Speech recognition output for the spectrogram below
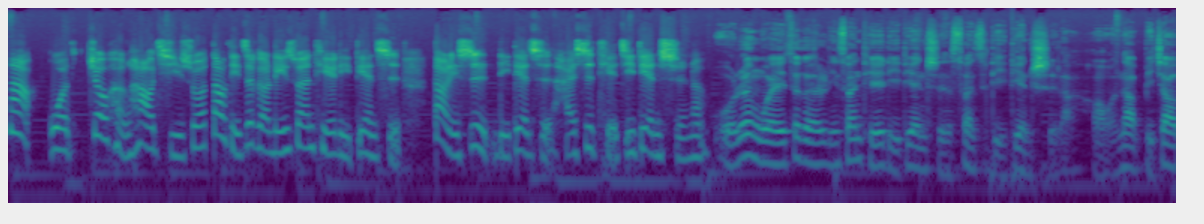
那我就很好奇，说到底这个磷酸铁锂电池到底是锂电池还是铁基电池呢？我认为这个磷酸铁锂电池算是锂电池了。哦，那比较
